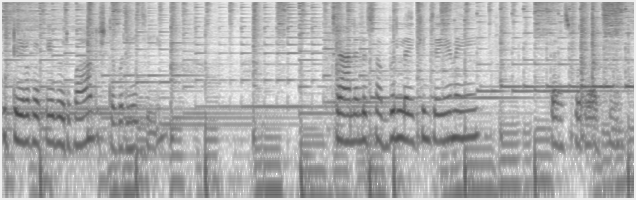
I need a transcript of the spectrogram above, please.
കുട്ടികൾക്കൊക്കെ ഇത് ഒരുപാട് ഇഷ്ടപ്പെടുകയും ചെയ്യും. ചാനൽ സബും ലൈക്കും ചെയ്യണേ. താങ്ക്സ് ഫോർ വാച്ചിങ്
